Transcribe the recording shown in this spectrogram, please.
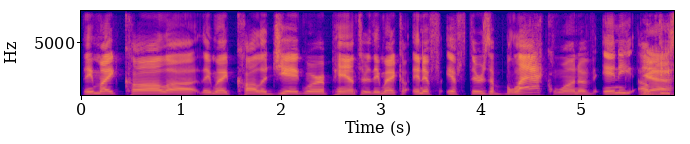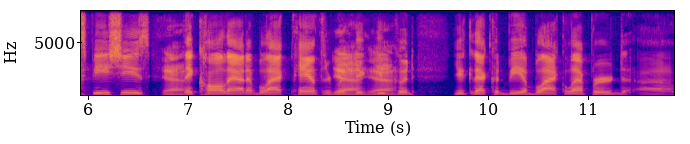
they might call uh they might call a jaguar a panther. They might call, and if if there's a black one of any of Yeah. these species, Yeah. they call that a black panther. But Yeah, they- yeah. you could you that could be a black leopard. Uh,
